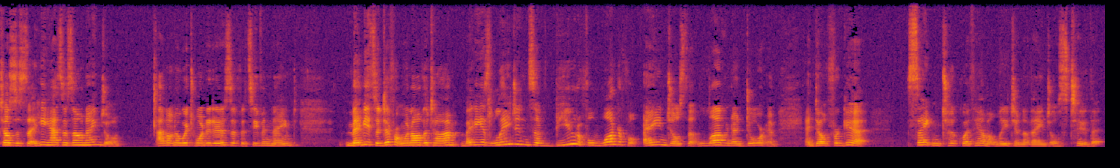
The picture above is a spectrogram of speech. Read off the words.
tells us that he has his own angel. I don't know which one it is, if it's even named. Maybe it's a different one all the time, but he has legions of beautiful, wonderful angels that love and adore him. And don't forget, Satan took with him a legion of angels too that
